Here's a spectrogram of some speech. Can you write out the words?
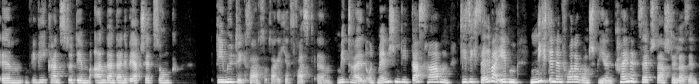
ähm, wie, wie kannst du dem anderen deine Wertschätzung demütig, sage sag ich jetzt fast, ähm, mitteilen. Und Menschen, die das haben, die sich selber eben nicht in den Vordergrund spielen, keine Selbstdarsteller sind,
